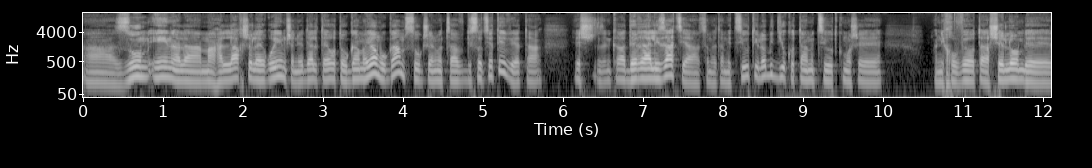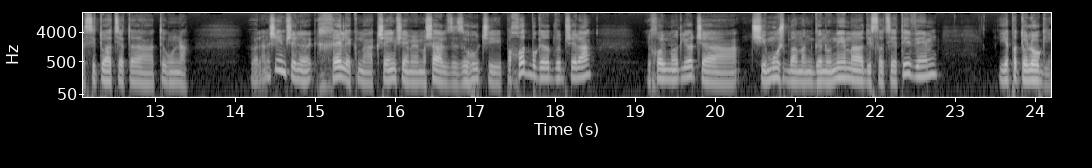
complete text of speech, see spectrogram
הזום אין על המהלך של האירועים, שאני יודע לתאר אותו גם היום, הוא גם סוג של מצב דיסוציאטיבי. אתה, יש, זה נקרא דה-ריאליזציה, זאת אומרת, המציאות היא לא בדיוק אותה מציאות כמו שאני חווה אותה שלא בסיטואציית התאונה. אבל אנשים שחלק מהקשיים שהם, למשל, זה זהות שהיא פחות בוגרת ובשלה, יכול מאוד להיות שהשימוש במנגנונים הדיסוציאטיביים יהיה פתולוגי,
